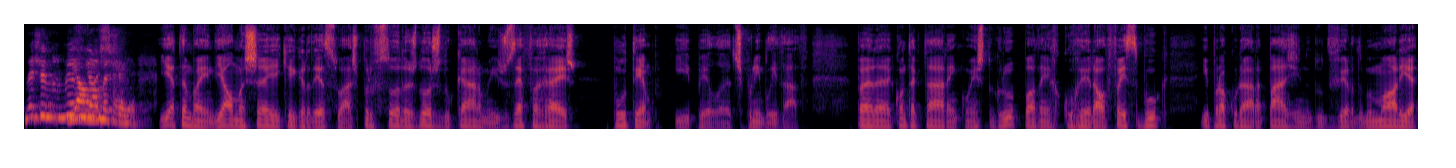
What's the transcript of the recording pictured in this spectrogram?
Deixa-nos mesmo de alma, de alma cheia. cheia. E é também de alma cheia que agradeço às professoras Dores do Carmo e Josefa Reis pelo tempo e pela disponibilidade. Para contactarem com este grupo, podem recorrer ao Facebook e procurar a página do Dever de Memória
